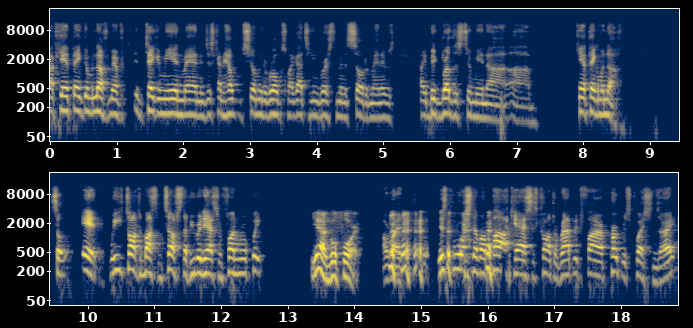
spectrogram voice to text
I can't thank them enough, man, for taking me in, man, and just kind of helping show me the ropes when I got to University of Minnesota, man. It was like big brothers to me, and uh, uh, can't thank them enough. So, Ed, we've talked about some tough stuff. You ready to have some fun, real quick? Yeah, go for it. All right. this portion of our podcast is called the rapid fire purpose questions. All right.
